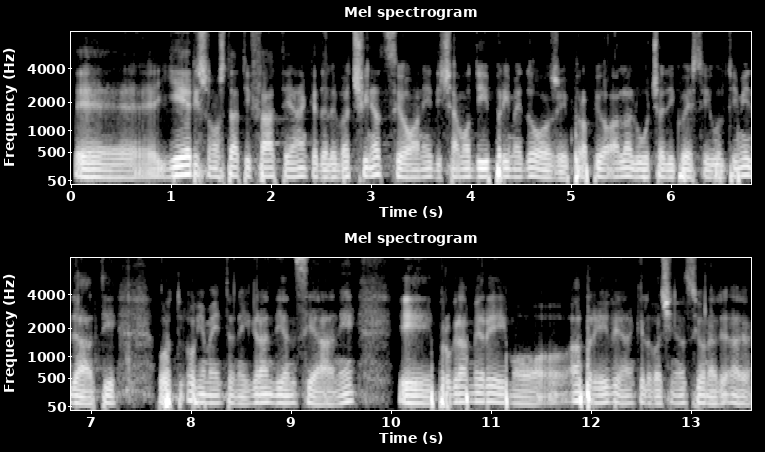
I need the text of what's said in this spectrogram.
Eh, ieri sono state fatte anche delle vaccinazioni diciamo, di prime dosi, proprio alla luce di questi ultimi dati, ovviamente nei grandi anziani, e programmeremo a breve anche la vaccinazione eh,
